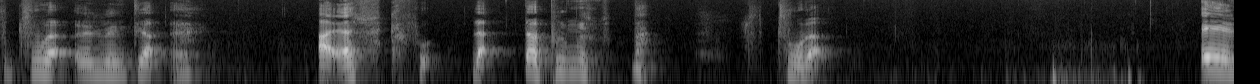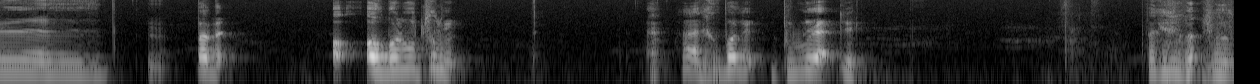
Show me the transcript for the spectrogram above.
nella struttura dell'università, adesso che fu la, la primissima struttura. E, vabbè, ho, ho voluto anche un po' di problemi perché sono, sono,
